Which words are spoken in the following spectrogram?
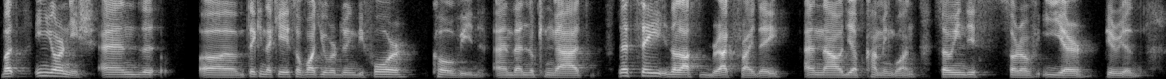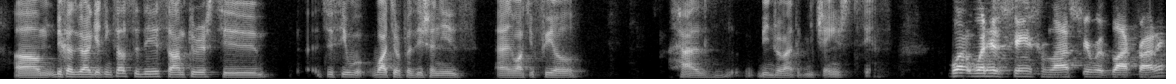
But in your niche and uh, taking the case of what you were doing before COVID, and then looking at, let's say, the last Black Friday and now the upcoming one. So in this sort of year period, um, because we are getting close to this, so I'm curious to to see what your position is and what you feel has been dramatically changed since. What what has changed from last year with Black Friday?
